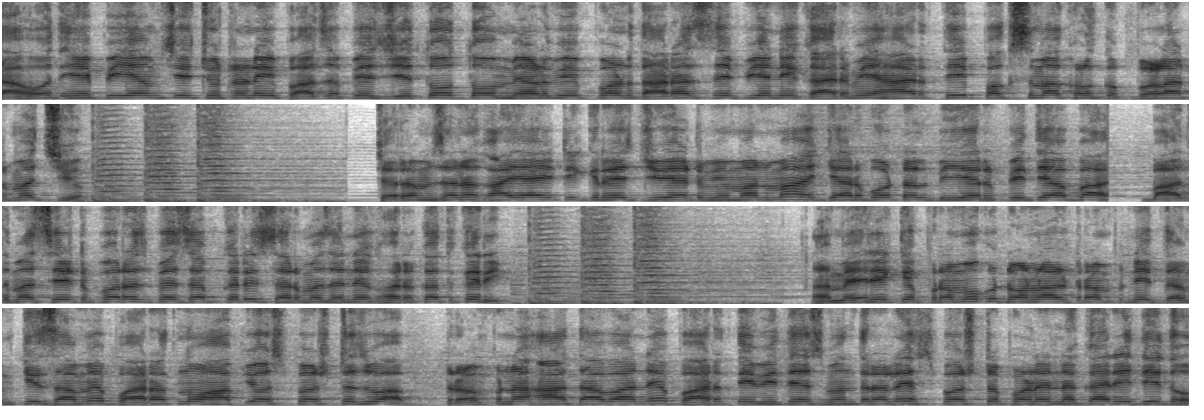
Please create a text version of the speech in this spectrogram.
દાહોદ એપીએમસી ચૂંટણી ભાજપે જીતો તો મેળવી પણ ધારાસભ્યની કારમી હારથી પક્ષમાં ખળભળાટ મચ્યો. શરમજનક આઈઆઈટી ગ્રેજ્યુએટ વિમાનમાં અગિયાર બોટલ બિયર પીધ્યા બાદ બાદમાં સીટ પર જ પેશાબ કરી શર્મજનક હરકત કરી. અમેરિકી પ્રમુખ ડોનાલ્ડ ટ્રમ્પની ધમકી સામે ભારતનો આપ્યો સ્પષ્ટ જવાબ. ટ્રમ્પના આ દાવાને ભારતીય વિદેશ મંત્રાલયે સ્પષ્ટપણે નકારી દીધો.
